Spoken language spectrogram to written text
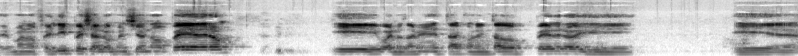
hermano Felipe, ya lo mencionó Pedro. Y bueno, también está conectado Pedro y, y, eh,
